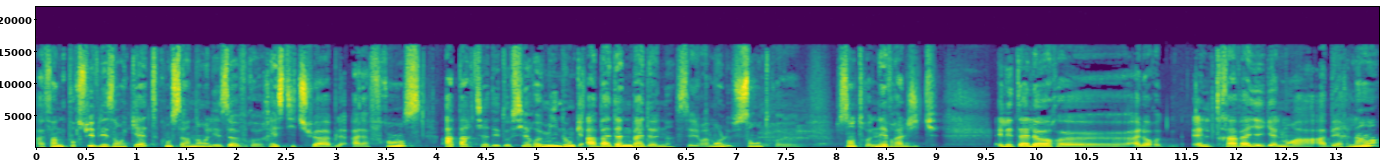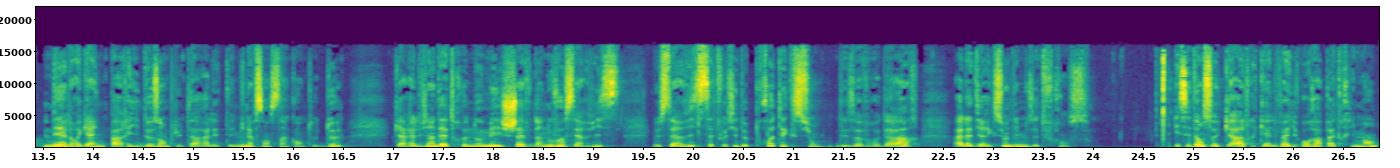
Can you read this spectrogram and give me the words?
afin de poursuivre les enquêtes concernant les œuvres restituables à la France à partir des dossiers remis donc à Baden-Baden. C'est vraiment le centre, euh, centre névralgique. Elle est euh, alors, elle travaille également à, Berlin, mais elle regagne Paris deux ans plus tard, à l'été 1952, car elle vient d'être nommée chef d'un nouveau service, le service cette fois-ci de protection des œuvres d'art à la direction des musées de France. Et c'est dans ce cadre qu'elle veille au rapatriement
